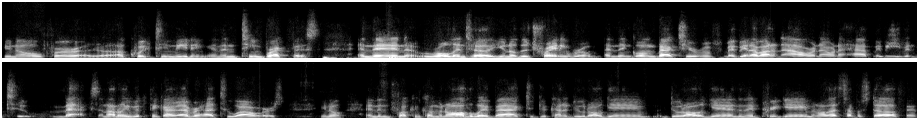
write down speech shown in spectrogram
you know, for a, a quick team meeting and then team breakfast, and then roll into you know the training room, and then going back to your room for maybe in about an hour, an hour and a half, maybe even two max. And I don't even think I ever had two hours, you know, and then fucking coming all the way back to do kind of do it all game, do it all again, and then pregame and all that type of stuff, and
